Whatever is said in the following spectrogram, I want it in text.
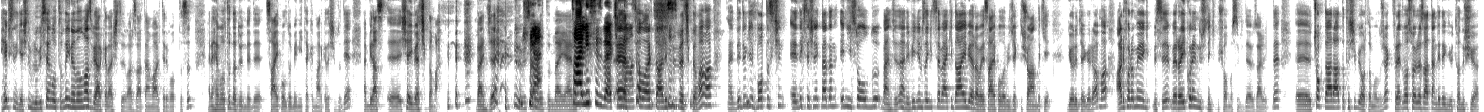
hepsini geçtim. Lewis Hamilton'la inanılmaz bir arkadaşlığı var zaten Valtteri Bottas'ın. Hani Hamilton da dün dedi sahip olduğu benim iyi takım arkadaşımdı diye. Yani biraz e, şey bir açıklama bence. Lewis yani, Hamilton'dan yani. Talihsiz bir açıklama. Evet tam olarak talihsiz bir açıklama ama hani dediğim gibi Bottas için eldeki seçeneklerden en iyisi oldu bence de. Hani Williams'a gitse belki daha iyi bir arabaya sahip olabilecekti şu andaki görüntüye göre ama Alfa Romeo'ya gitmesi ve Raikkonen'in üstüne gitmiş olması bir de özellikle e, çok daha rahatlatıcı bir ortam olacak. Fred Vasseur'le zaten dediğim gibi tanışıyor.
